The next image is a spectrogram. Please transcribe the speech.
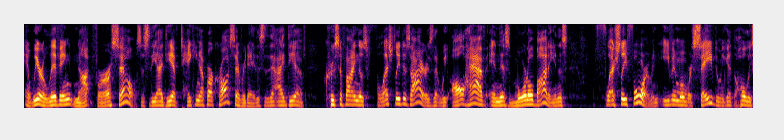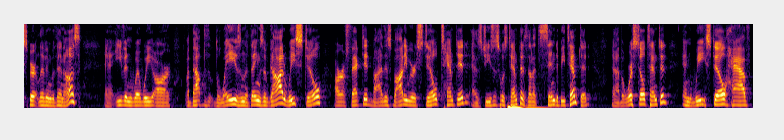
and we are living not for ourselves. This is the idea of taking up our cross every day. This is the idea of crucifying those fleshly desires that we all have in this mortal body, in this fleshly form. And even when we're saved and we get the Holy Spirit living within us, uh, even when we are about the, the ways and the things of God, we still are affected by this body. We're still tempted, as Jesus was tempted. It's not a sin to be tempted, uh, but we're still tempted, and we still have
